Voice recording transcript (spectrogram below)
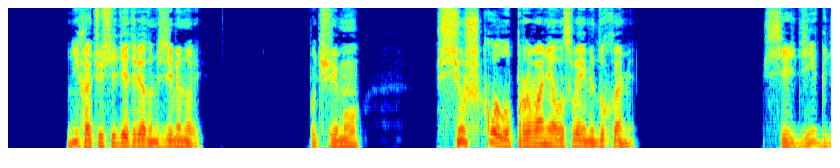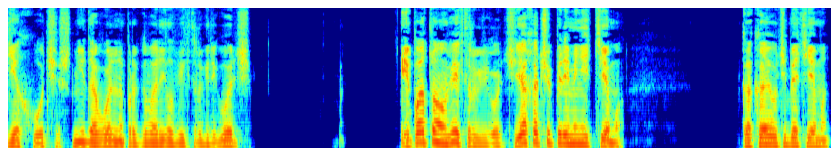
— Не хочу сидеть рядом с Зиминой. — Почему? — Всю школу провоняло своими духами. — Сиди где хочешь, — недовольно проговорил Виктор Григорьевич. — И потом, Виктор Григорьевич, я хочу переменить тему. — Какая у тебя тема?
